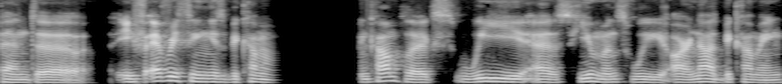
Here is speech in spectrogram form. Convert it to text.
and uh, if everything is becoming complex we as humans we are not becoming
